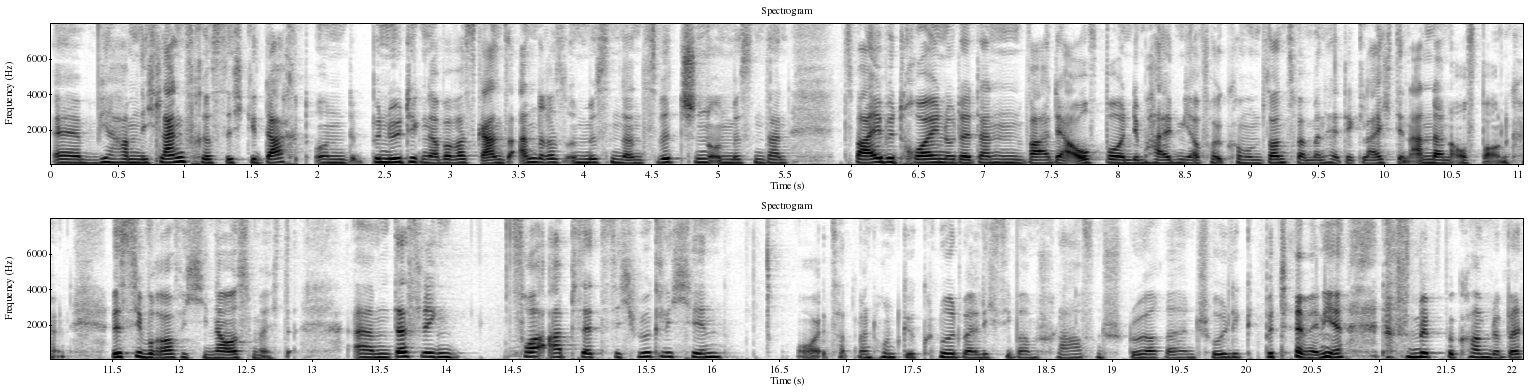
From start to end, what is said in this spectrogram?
äh, wir haben nicht langfristig gedacht und benötigen aber was ganz anderes und müssen dann switchen und müssen dann zwei betreuen oder dann war der Aufbau in dem halben Jahr vollkommen umsonst, weil man hätte gleich den anderen aufbauen können. Wisst ihr, worauf ich hinaus möchte? Ähm, deswegen vorab setz dich wirklich hin, Oh, jetzt hat mein Hund geknurrt, weil ich sie beim Schlafen störe. Entschuldigt bitte, wenn ihr das mitbekommt. Aber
